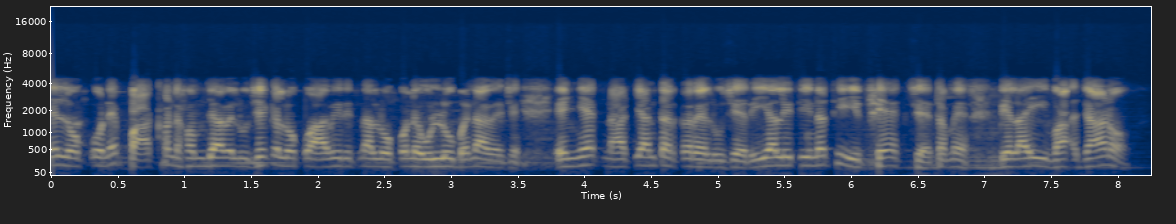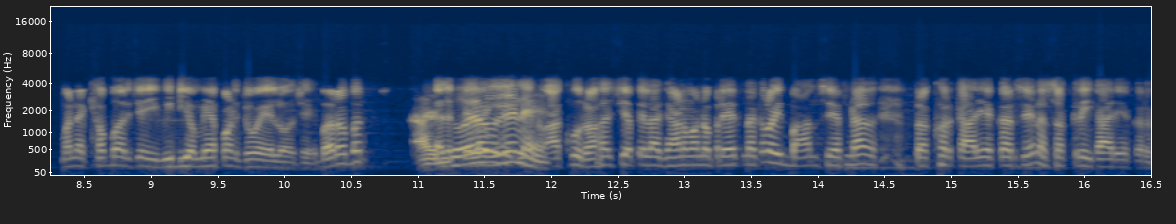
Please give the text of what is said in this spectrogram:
એ લોકોને પાખંડ સમજાવેલું છે કે લોકો આવી રીતના લોકોને ઉલ્લુ બનાવે છે. એને એક નાટ્યાંતર કરેલું છે. રિયાલિટી નથી ફેક છે. તમે પેલા ઈ જાણો. મને ખબર છે એ વીડિયો મેં પણ જોયેલો છે. બરોબર? જોયેલો છે ને? આખું રહસ્ય પેલા જાણવાનો પ્રયત્ન કરો એ બામ બામસેપના પ્રખર કાર્યકર છે ને સક્રિય કાર્યકર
